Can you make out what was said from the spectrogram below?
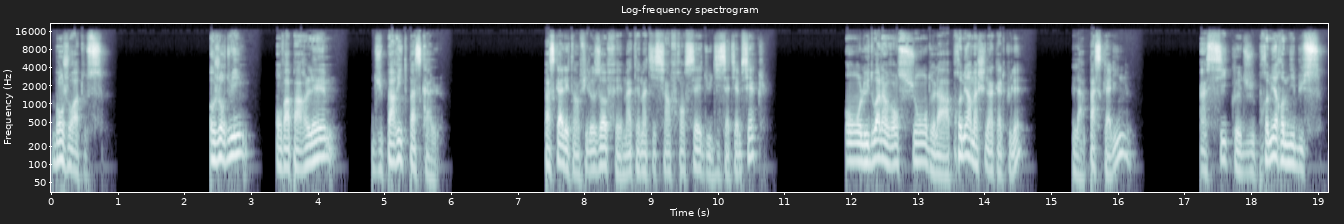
Bonjour à tous. Aujourd'hui, on va parler du pari de Pascal. Pascal est un philosophe et mathématicien français du XVIIe siècle. On lui doit l'invention de la première machine à calculer, la Pascaline, ainsi que du premier omnibus,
